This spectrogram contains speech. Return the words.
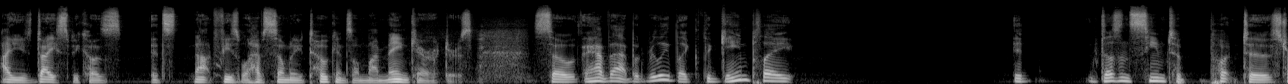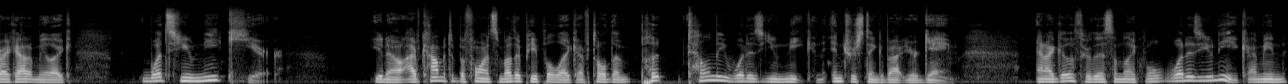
I use dice because it's not feasible to have so many tokens on my main characters. So they have that, but really like the gameplay it doesn't seem to put to strike out at me like what's unique here? You know i've commented before on some other people like i've told them put tell me what is unique and interesting about your game. And i go through this i'm like well what is unique? I mean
